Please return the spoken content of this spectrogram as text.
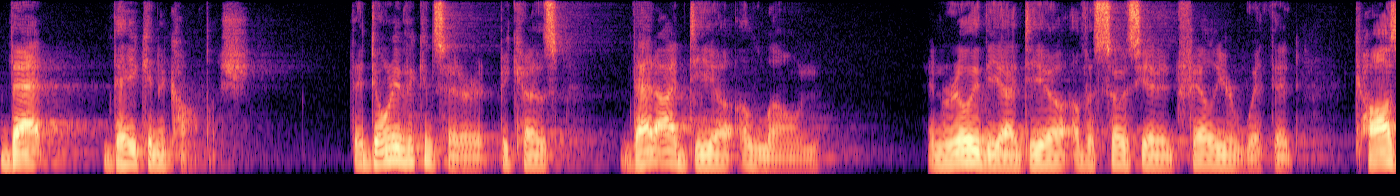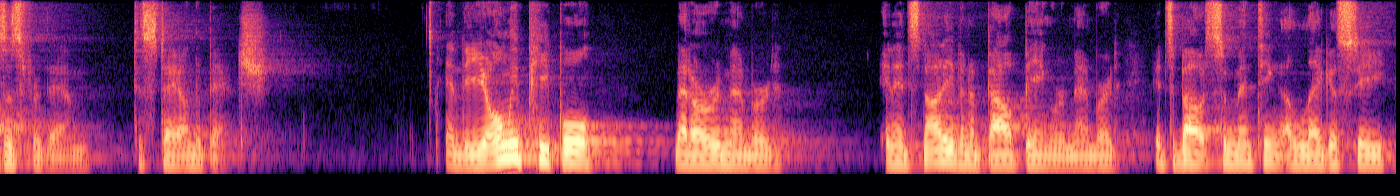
that they can accomplish. They don't even consider it because that idea alone, and really the idea of associated failure with it, causes for them to stay on the bench. And the only people that are remembered, and it's not even about being remembered, it's about cementing a legacy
